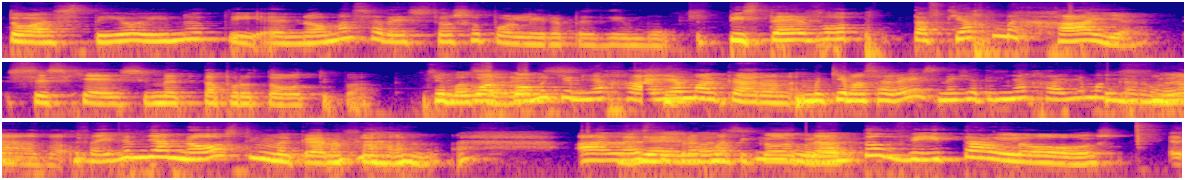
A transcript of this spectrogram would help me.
Το αστείο είναι ότι ενώ μας αρέσει τόσο πολύ ρε παιδί μου, πιστεύω τα φτιάχνουμε χάλια σε σχέση με τα πρωτότυπα. Και μας που αρέσει. ακόμη και μια χάλια μακαρονάδα. και μας αρέσει, ναι, γιατί μια χάλια μακαρονάδα θα είναι μια νόστιμη μακαρονάδα. Αλλά στην πραγματικότητα, αν το δει Ιταλός, ε,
